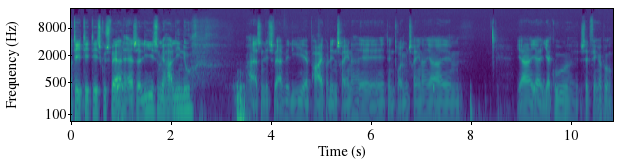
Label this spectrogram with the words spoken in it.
og det, det, det er sgu svært. Altså lige som jeg har lige nu, har jeg sådan lidt svært ved lige at pege på den træner, øh, den drømmetræner, jeg, øh, jeg, jeg, jeg kunne sætte finger på.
